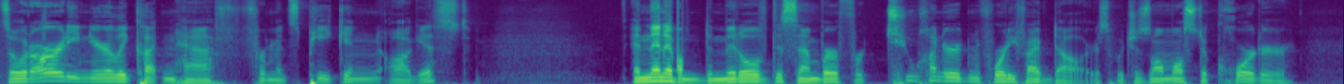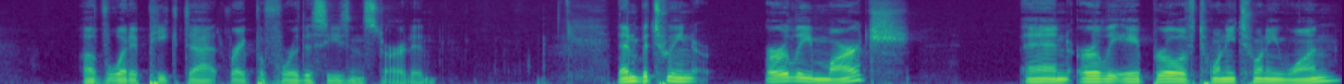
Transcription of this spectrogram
So it already nearly cut in half from its peak in August. And then in the middle of December for $245, which is almost a quarter of what it peaked at right before the season started. Then between early March and early April of 2021,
